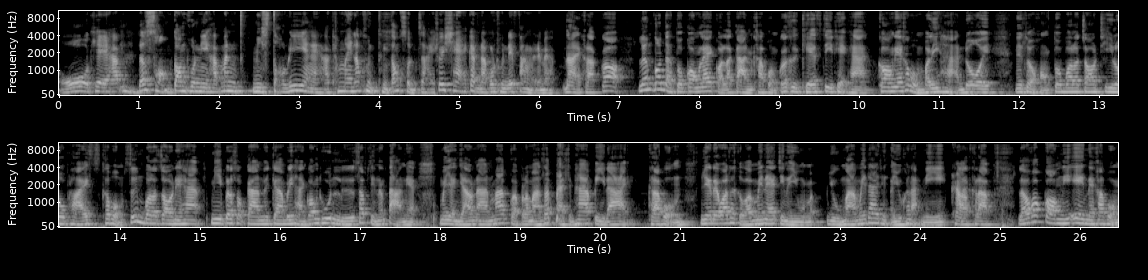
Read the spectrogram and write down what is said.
โอเคครับ แล้ว 2 กองทุนนี้ครับ มันมีสตอรี่ยังไงครับทำไมนักลงทุนถึงต้องสนใจ ช่วยแชร์ให้กับนักลงทุนได้ฟังหน่อยได้ไหมครับ ได้ครับ ก็เริ่มต้นจากตัวกองแรกก่อนละกันครับผมก็คือ KFG Tech ฮะกองเนี้ยครับผมบริหารโดยในส่วนของตัวบลจ T Low Price ครับผมซึ่งบลจเนี่ยฮะมีประสบการณ์ในการบริหารกองทุนหรือทรัพย์สินต่างๆเนี่ยมาอย่างยาวนานมากกว่าประมาณสัก 85 ปีได้ ครับผมเรียกได้ว่าถ้าเกิดว่าไม่แน่จริงเนี่ยอยู่อยู่มาไม่ได้ถึงอายุขนาดนี้ครับนะครับ แล้วก็กองนี้เองนะครับผม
